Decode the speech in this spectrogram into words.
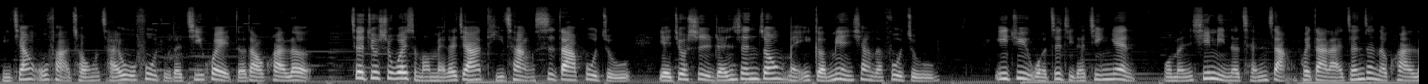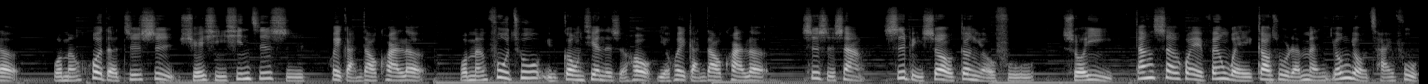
你将无法从财务富足的机会得到快乐。这就是为什么美乐家提倡四大富足，也就是人生中每一个面向的富足。依据我自己的经验，我们心灵的成长会带来真正的快乐。我们获得知识、学习新知识会感到快乐。我们付出与贡献的时候也会感到快乐。事实上，施比受更有福。所以，当社会氛围告诉人们拥有财富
